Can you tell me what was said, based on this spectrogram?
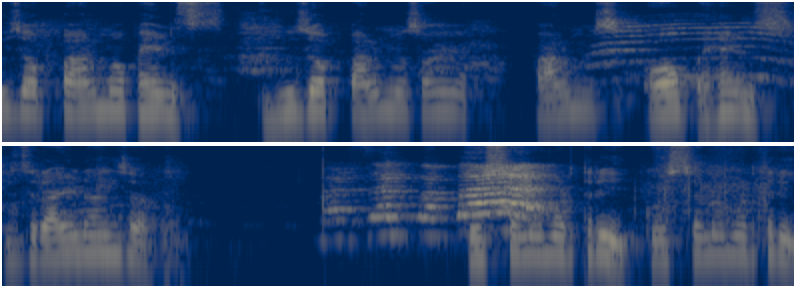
use of palm of hands use of palms of palms of hands is right answer question number 3 question number 3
